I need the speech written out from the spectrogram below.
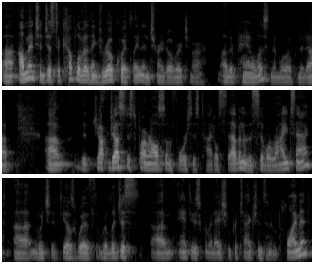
Uh, I'll mention just a couple of other things real quickly, then turn it over to our other panelists, and then we'll open it up. Uh, the Ju- Justice Department also enforces Title VII of the Civil Rights Act, uh, which deals with religious um, anti discrimination protections in employment.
